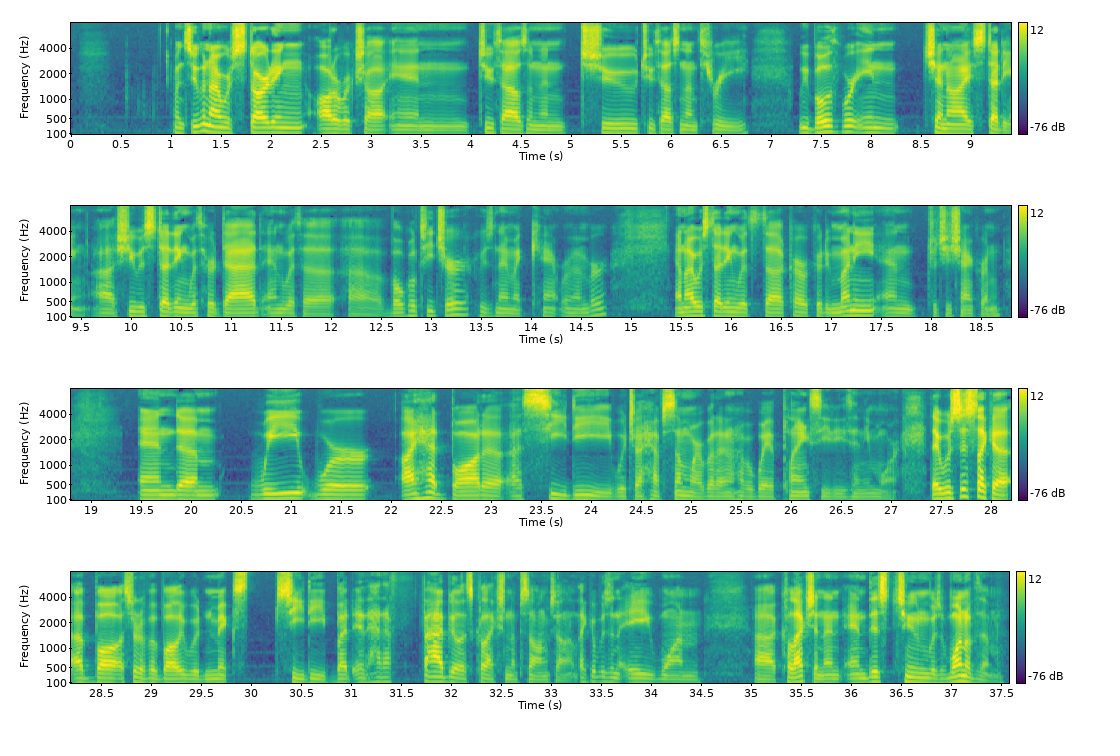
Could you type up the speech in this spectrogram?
when Sue and I were starting Auto Rickshaw in 2002, 2003, we both were in Chennai studying. Uh, she was studying with her dad and with a, a, vocal teacher whose name I can't remember. And I was studying with uh, Karaikudi Mani and Trichy Shankaran. And um, we were, I had bought a, a, CD, which I have somewhere, but I don't have a way of playing CDs anymore. There was just like a, a, ball, sort of a Bollywood mixed CD, but it had a fabulous collection of songs on it. Like it was an A1 uh, collection, and, and this tune was one of them.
